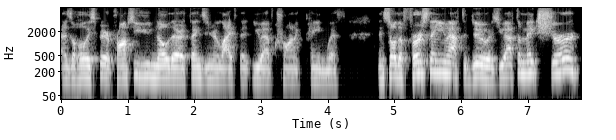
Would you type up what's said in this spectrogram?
as the Holy Spirit prompts you, you know there are things in your life that you have chronic pain with, and so the first thing you have to do is you have to make sure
